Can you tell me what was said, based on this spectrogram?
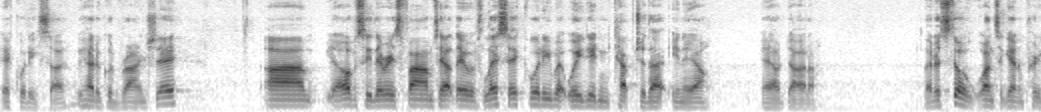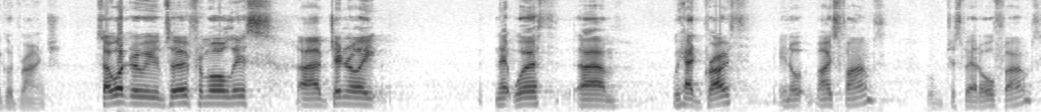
equity. So we had a good range there. Um, obviously there is farms out there with less equity, but we didn't capture that in our, our data. But it's still, once again, a pretty good range. So what do we observe from all this? Uh, generally, net worth, um, we had growth in all, most farms, or just about all farms.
